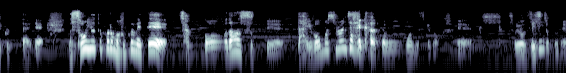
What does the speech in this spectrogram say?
てくるみたいで、そういうところも含めて社交ダンスってだいぶ面白いんじゃないかなって思うんですけど、えー、それをぜひちょっとね、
